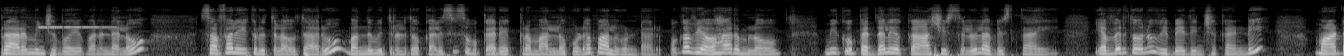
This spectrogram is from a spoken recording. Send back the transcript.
ప్రారంభించబోయే పనులలో సఫలీకృతులవుతారు. బంధుమిత్రులతో కలిసి శుభకార్యక్రమాల్లో కూడా పాల్గొంటారు. ఒక వ్యవహారంలో మీకు పెద్దల యొక్క ఆశీస్సులు లభిస్తాయి. ఎవరితోనూ విభేదించకండి. మాట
